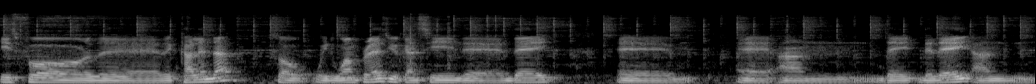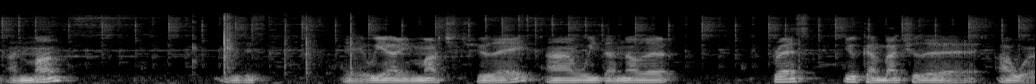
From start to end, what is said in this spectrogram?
is for the, the calendar. So with one press you can see the date um, uh, and the, the day and, and month. This is uh, we are in March today and with another press you come back to the hour.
